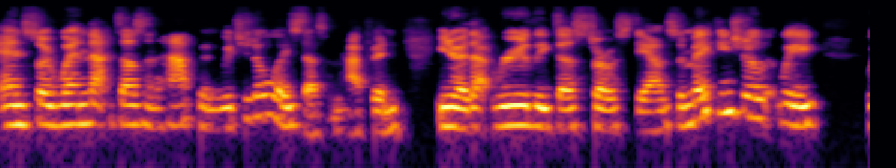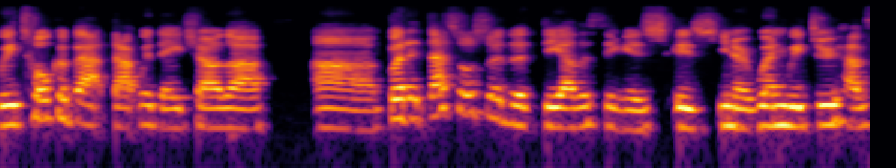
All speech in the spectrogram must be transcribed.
And so when that doesn't happen, which it always doesn't happen, you know, that really does throw us down. So making sure that we we talk about that with each other. Uh, but it, that's also the the other thing is is you know when we do have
